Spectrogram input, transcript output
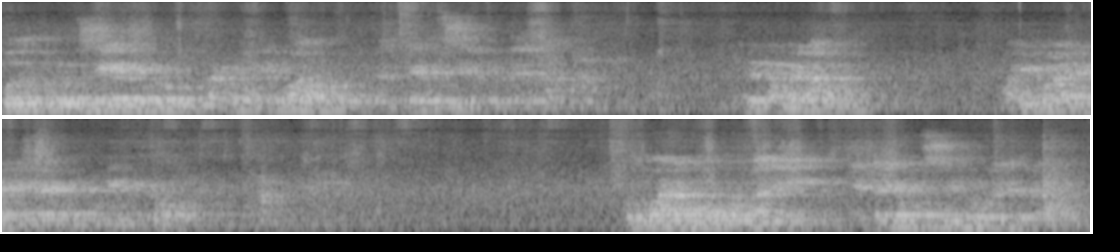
பொதுக்குழு செயற்குழு மற்றும் நிர்வாக குழுக்கள் தேர்வு செய்யப்பட்டு இது நம்மெல்லாம் மகிழ்வான இருக்கிறோம் பொதுவாக நம்ம மாதிரி எத்தனையோ முஸ்லீம் நூல்கள் இருக்கிறார்கள்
